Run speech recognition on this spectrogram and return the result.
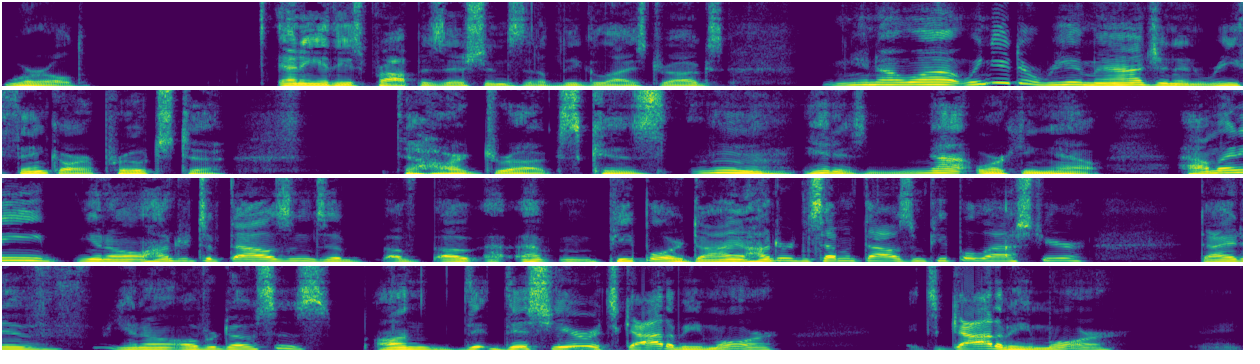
world any of these propositions that have legalized drugs, you know what? We need to reimagine and rethink our approach to to hard drugs because mm, it is not working out. How many, you know, hundreds of thousands of, of, of, of people are dying? 107,000 people last year died of, you know, overdoses. On th- this year, it's got to be more. It's got to be more. I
